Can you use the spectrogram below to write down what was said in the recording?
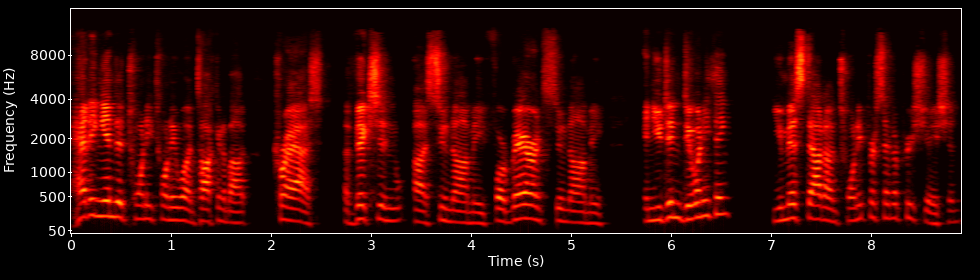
heading into 2021 talking about crash, eviction uh, tsunami, forbearance tsunami, and you didn't do anything. You missed out on 20% appreciation.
